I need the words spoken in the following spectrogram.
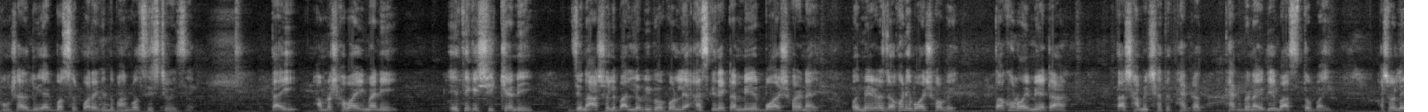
সংসারে দুই এক বছর পরে কিন্তু ভাঙ্গল সৃষ্টি হয়েছে। তাই আমরা সবাই মানি, এ থেকে শিক্ষা নিই যে না, আসলে বাল্য বিবাহ করলে আজকের একটা মেয়ের বয়স হয় নাই। ওই মেয়েটা যখনই বয়স হবে, তখন ওই মেয়েটা তার স্বামীর সাথে থাকা, থাকবে না। এটি বাস্তব ভাই আসলে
